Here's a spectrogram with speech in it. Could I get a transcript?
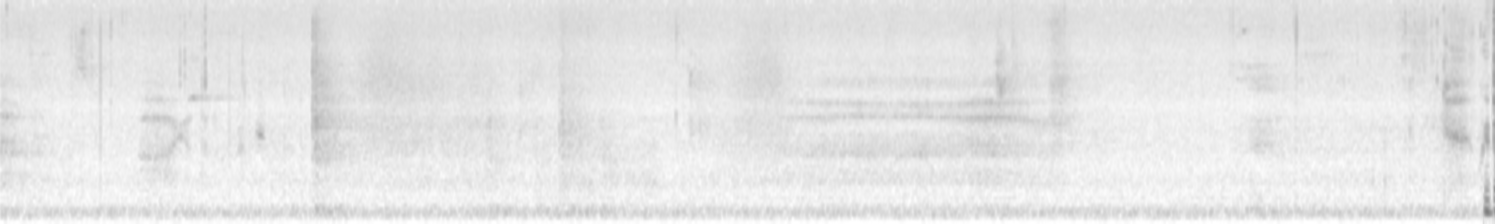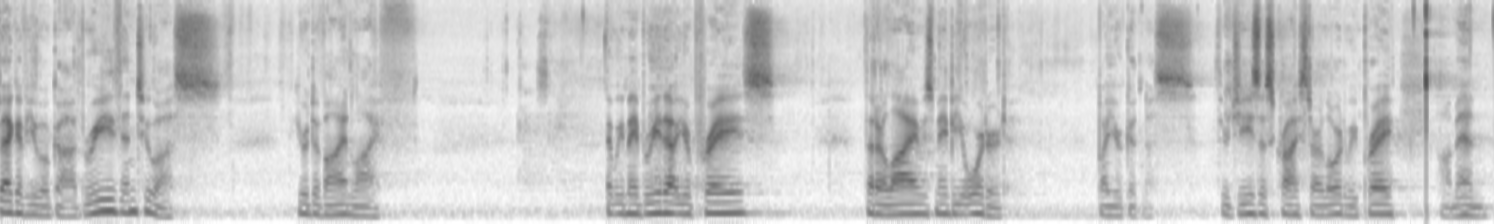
We beg of you, O God, breathe into us your divine life, that we may breathe out your praise, that our lives may be ordered by your goodness. Through Jesus Christ our Lord, we pray. Amen.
